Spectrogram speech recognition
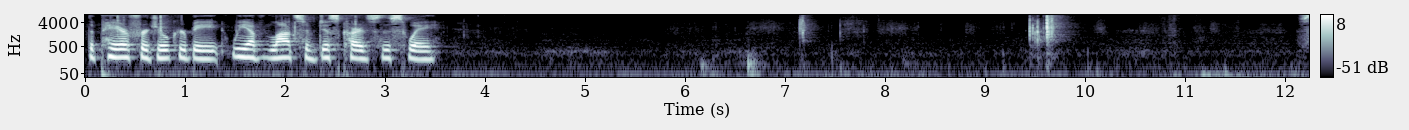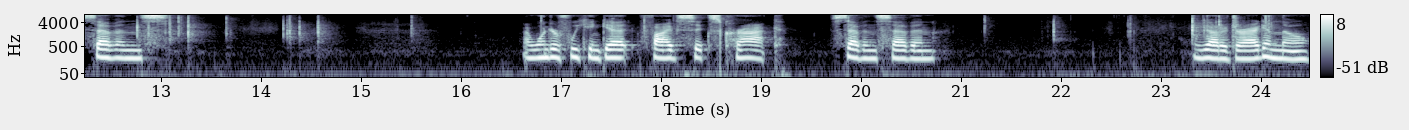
the pair for joker bait. We have lots of discards this way. Sevens. I wonder if we can get 5-6 crack, 7-7. We got a dragon though.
